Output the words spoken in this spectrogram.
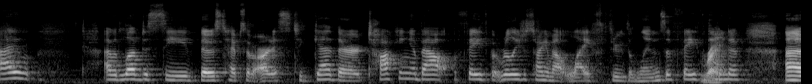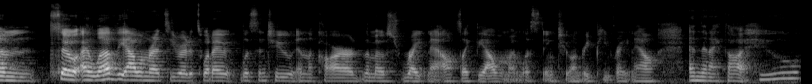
I I would love to see those types of artists together talking about faith, but really just talking about life through the lens of faith, Right. kind of. Um, so I love the album Red Sea Road. It's what I listen to in the car the most right now. It's like the album I'm listening to on repeat right now. And then I thought, who?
